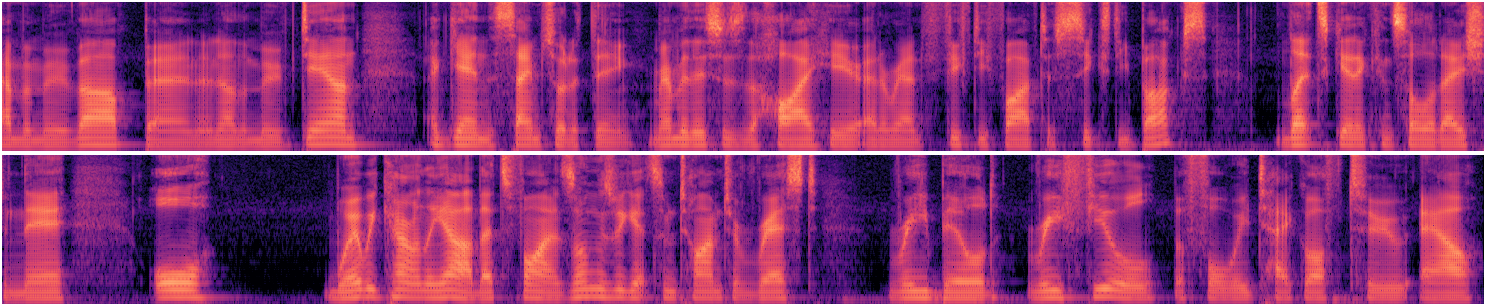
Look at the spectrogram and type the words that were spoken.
have a move up and another move down? Again, the same sort of thing. Remember, this is the high here at around 55 to 60 bucks. Let's get a consolidation there. Or where we currently are, that's fine. As long as we get some time to rest, rebuild, refuel before we take off to our,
